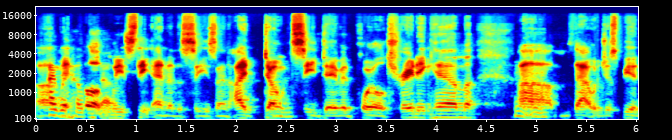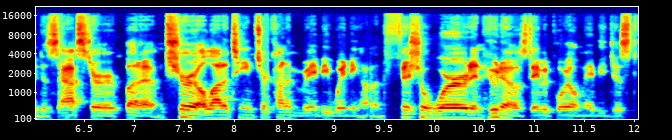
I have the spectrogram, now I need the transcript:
Um, I would hope so. At least the end of the season. I don't mm-hmm. see David Poile trading him. Mm-hmm. Um, that would just be a disaster. But I'm sure a lot of teams are kind of maybe waiting on an official word. And who knows, David Poile maybe just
